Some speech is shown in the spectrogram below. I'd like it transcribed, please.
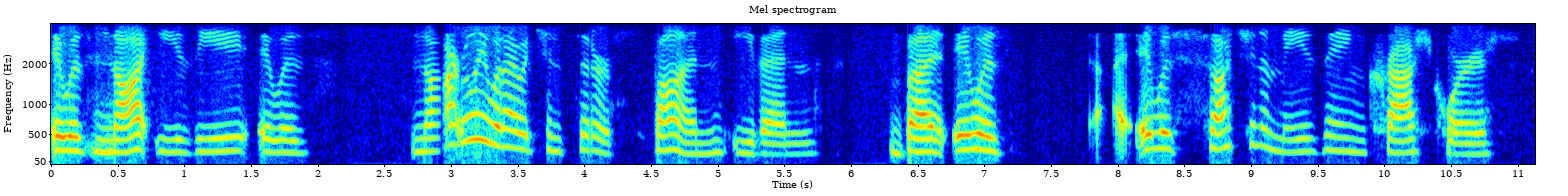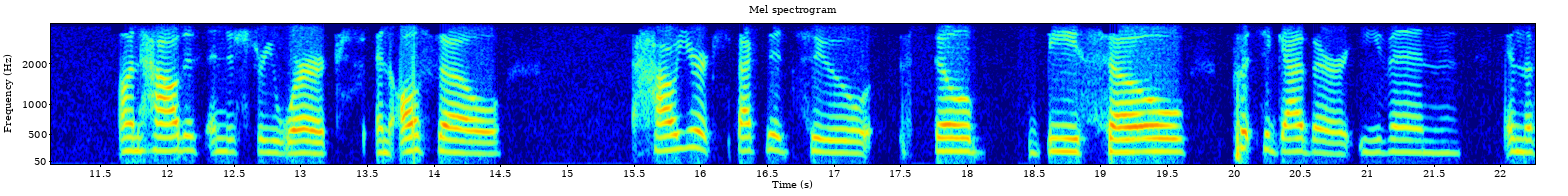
It was not easy. It was not really what I would consider fun even, but it was it was such an amazing crash course on how this industry works and also how you're expected to still be so put together even in the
